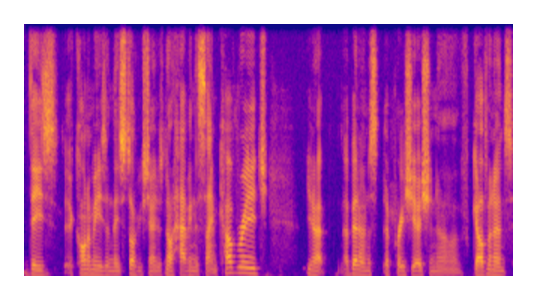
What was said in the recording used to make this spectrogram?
these economies and these stock exchanges not having the same coverage, you know, a better appreciation of governance.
